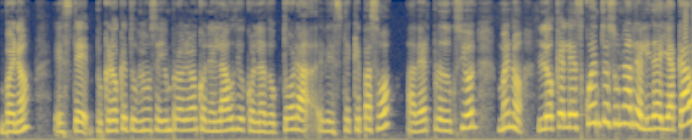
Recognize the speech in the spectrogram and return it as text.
bueno, este, creo que tuvimos ahí un problema con el audio con la doctora. Este, ¿qué pasó? A ver, producción. Bueno, lo que les cuento es una realidad y acabo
